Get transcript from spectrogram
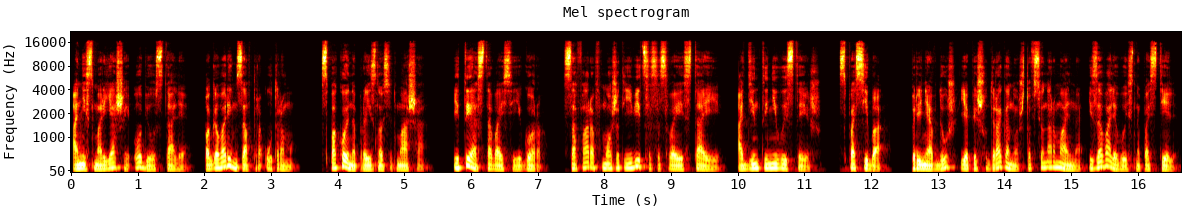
Они с Марьяшей обе устали. Поговорим завтра утром. Спокойно произносит Маша. И ты оставайся, Егор. Сафаров может явиться со своей стаей. Один ты не выстоишь. Спасибо. Приняв душ, я пишу Драгону, что все нормально, и заваливаюсь на постель.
